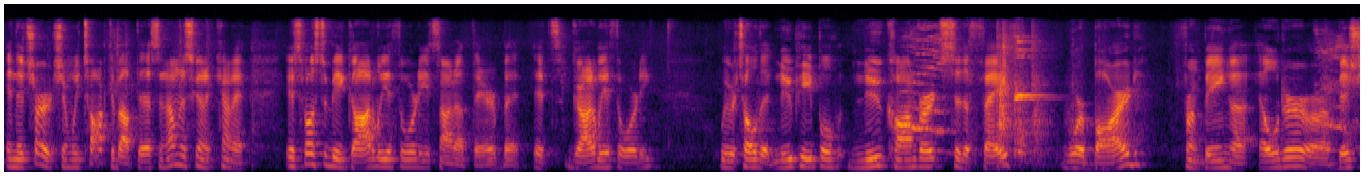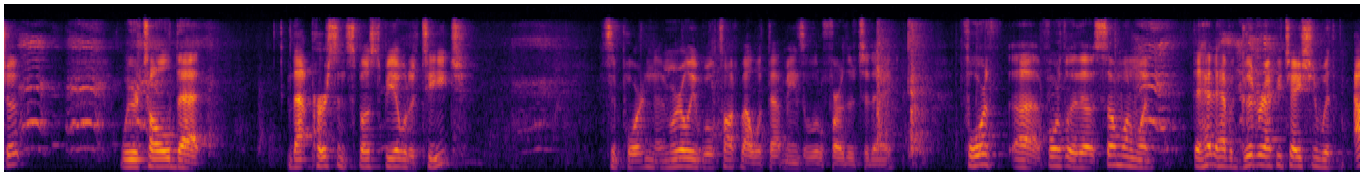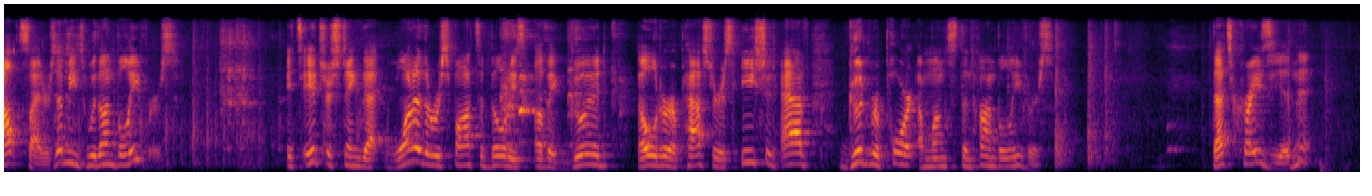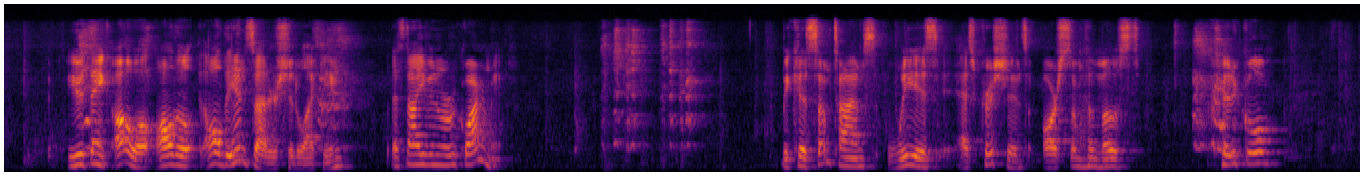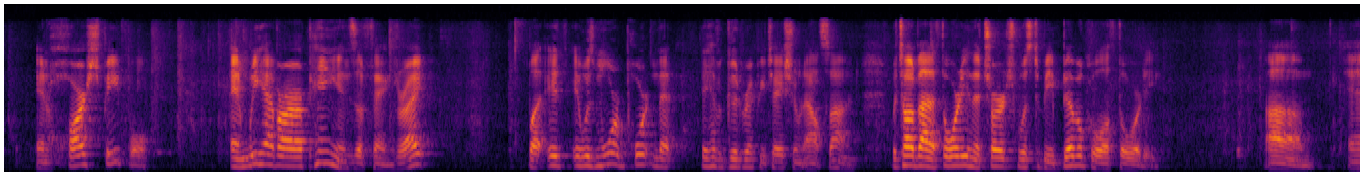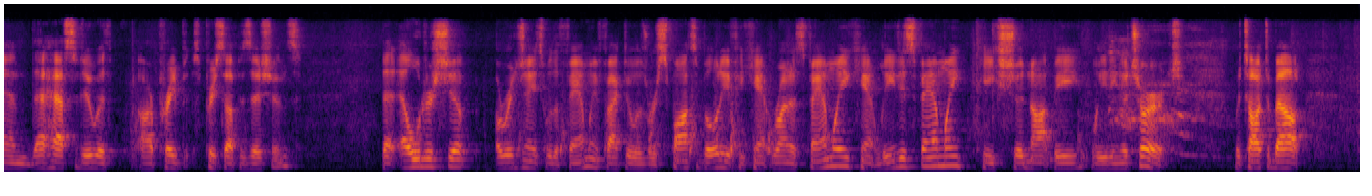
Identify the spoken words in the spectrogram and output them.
in the church, and we talked about this, and I'm just going to kind of. It's supposed to be godly authority. It's not up there, but it's godly authority. We were told that new people, new converts to the faith, were barred from being an elder or a bishop. We were told that that person's supposed to be able to teach. It's important, and really we'll talk about what that means a little further today. Fourth, uh, fourthly, though, someone would they had to have a good reputation with outsiders. That means with unbelievers. It's interesting that one of the responsibilities of a good elder or pastor is he should have good report amongst the non-believers. That's crazy, isn't it? You think, oh well, all the all the insiders should like him. That's not even a requirement because sometimes we as as Christians are some of the most critical and harsh people and we have our opinions of things right? But it, it was more important that they have a good reputation outside. We talked about authority in the church was to be biblical authority. Um, and that has to do with our pre- presuppositions that eldership originates with a family. In fact, it was responsibility. If he can't run his family, he can't lead his family, he should not be leading a church. We talked about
